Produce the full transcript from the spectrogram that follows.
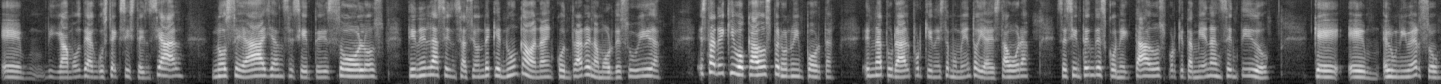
eh, digamos, de angustia existencial, no se hallan, se sienten solos, tienen la sensación de que nunca van a encontrar el amor de su vida. Están equivocados, pero no importa es natural porque en este momento y a esta hora se sienten desconectados porque también han sentido que eh, el universo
